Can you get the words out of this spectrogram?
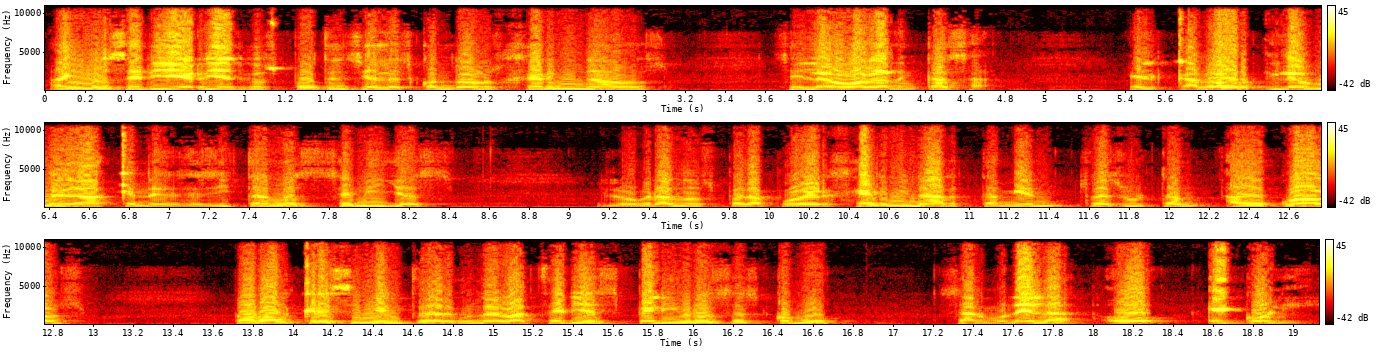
hay una serie de riesgos potenciales cuando los germinados se elaboran en casa. El calor y la humedad que necesitan las semillas y los granos para poder germinar también resultan adecuados para el crecimiento de algunas bacterias peligrosas como Salmonella o E. coli.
